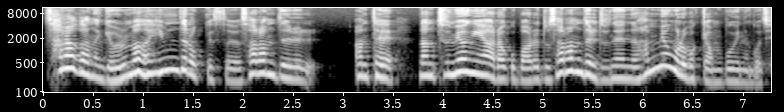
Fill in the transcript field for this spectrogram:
살아가는 게 얼마나 힘들었겠어요. 사람들 한테 난 두 명이야 라고 말해도 사람들 눈에는 한 명으로밖에 안 보이는 거지.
